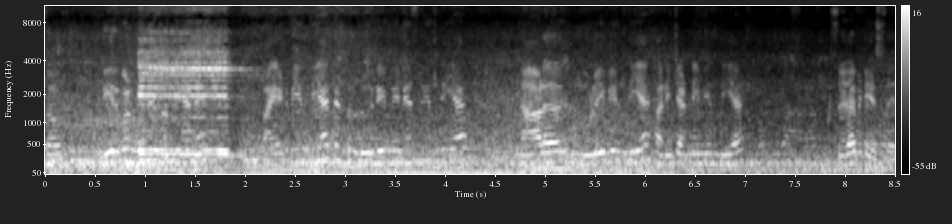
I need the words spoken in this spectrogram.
ਸੋ ਵੀਰ ਕੋਲ ਹੁੰਦੀਆਂ ਨੇ ਵਾਈਟ ਵੀ ਹੁੰਦੀ ਹੈ ਤੇ ਤੰਦੂਰੀ ਮੀਨਸ ਵੀ ਹੁੰਦੀ ਹੈ, ਨਾਲ ਮੂਲੀ ਵੀ ਹੁੰਦੀ ਹੈ, ਹਰੀ ਚਟਨੀ ਵੀ ਹੁੰਦੀ ਹੈ। ਸੋ ਇਹਦਾ ਵੀ ਟੇਸਟ ਹੈ।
